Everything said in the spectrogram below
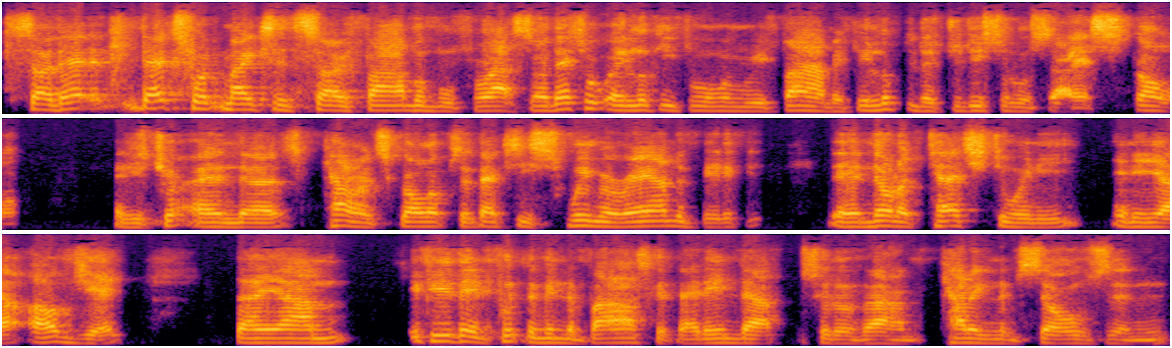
So that that's what makes it so farmable for us. So that's what we're looking for when we farm. If you look at a traditional, say, a scallop, and, you and uh, current scallops that actually swim around a bit, they're not attached to any any uh, object. They um, if you then put them in the basket, they'd end up sort of um, cutting themselves and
